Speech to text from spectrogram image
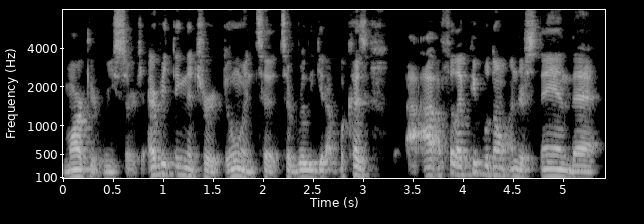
market research, everything that you're doing to to really get up. Because I, I feel like people don't understand that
